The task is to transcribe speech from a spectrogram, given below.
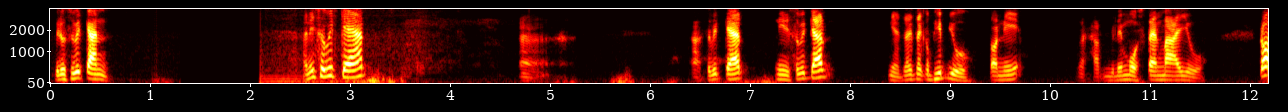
ไปดูสวิตช์กัน อันนี้สวิตช์แก๊สอ่าอ่าสวิตช์แก๊สนี่สวิตช์แก๊สเนี่ยจะจะกระพริบอยู่ตอนนี้นะครับอยู่ในโหมดสแตนบายอยู่ ก็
